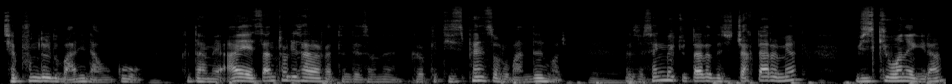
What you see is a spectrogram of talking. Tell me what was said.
제품들도 많이 나오고 그 다음에 아예 산토리사 같은 데서는 그렇게 디스펜서로 만든 거죠. 음. 그래서 생맥주 따르듯이 쫙 따르면 위스키 원액이랑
